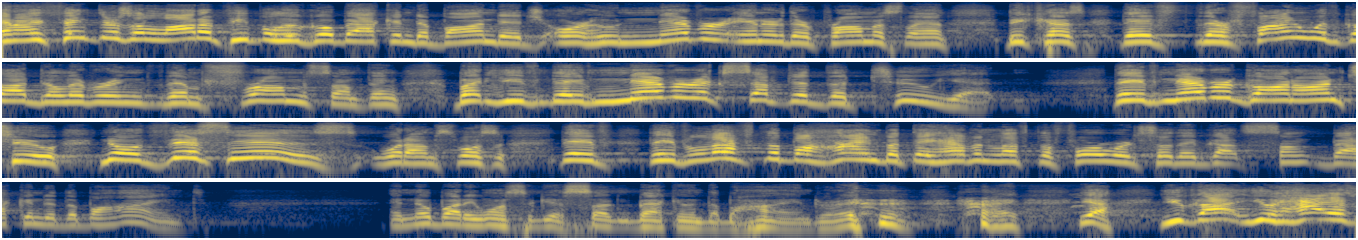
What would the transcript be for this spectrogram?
And I think there's a lot of people who go back into bondage or who never enter their promised land because they've, they're fine with God delivering them from something, but they've never accepted the to yet. They've never gone on to, no, this is what I'm supposed to. They've, they've left the behind, but they haven't left the forward, so they've got sunk back into the behind. And nobody wants to get sucked back into the behind, right? right? Yeah, you got, you have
